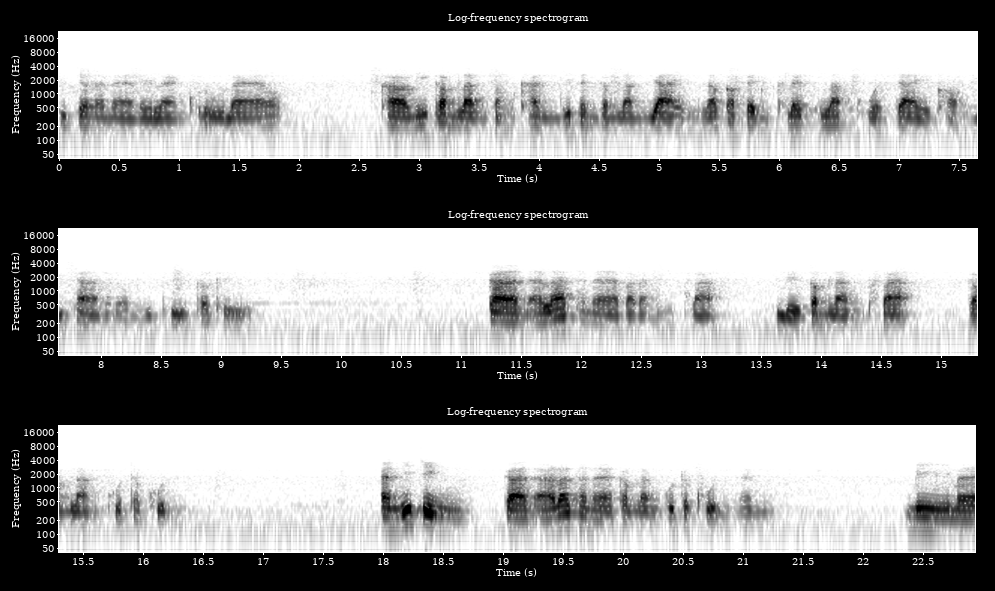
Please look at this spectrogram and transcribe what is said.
พิจารณาในแรงครูแล้ว คราวนี้กำลังสำคัญที่เป็นกำลังใหญ่ แล้วก็เป็นเคล็ดลับหัวใจของวิชามโนมยิทธิก็คือ การอาราธนาบารมีพระ หรือกำลังพระกำลังพุทธคุณ อันที่จริงการอาราธนากำลังพุทธคุณนั้น มีมา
